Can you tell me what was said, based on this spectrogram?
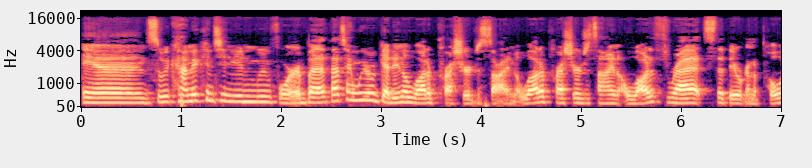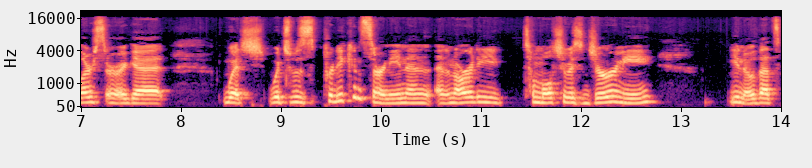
And so we kind of continued to move forward. But at that time, we were getting a lot of pressure to sign, a lot of pressure to sign, a lot of threats that they were going to pull our surrogate, which which was pretty concerning and, and an already tumultuous journey. You know, that's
